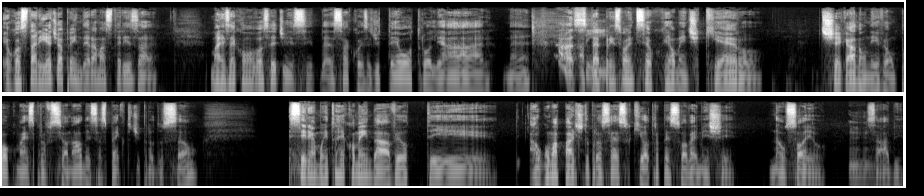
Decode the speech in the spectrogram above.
eu gostaria de aprender a masterizar. Mas é como você disse, dessa coisa de ter outro olhar, né? Ah, sim. Até principalmente se eu realmente quero chegar num nível um pouco mais profissional nesse aspecto de produção, seria muito recomendável ter alguma parte do processo que outra pessoa vai mexer, não só eu, Uhum. sabe?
